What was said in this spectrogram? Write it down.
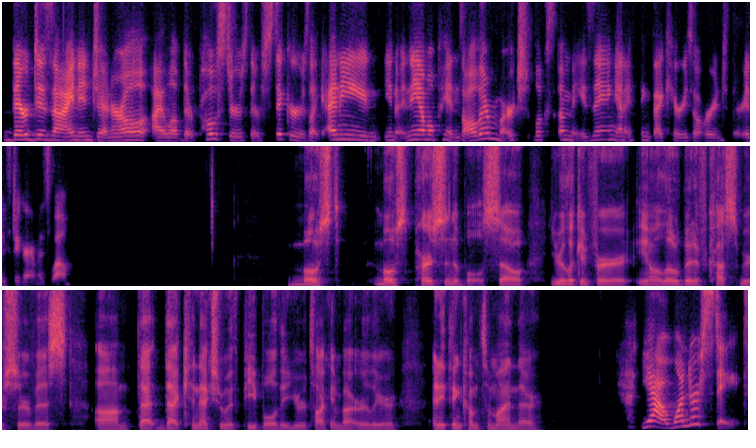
their design in general. I love their posters, their stickers, like any you know enamel pins. All their merch looks amazing, and I think that carries over into their Instagram as well. Most most personable. So you're looking for you know a little bit of customer service, um, that that connection with people that you were talking about earlier. Anything come to mind there? Yeah, Wonder State.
